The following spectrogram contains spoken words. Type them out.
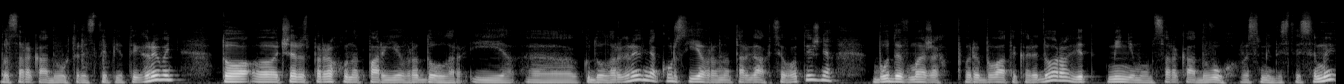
до 42,35 гривень, то е, через перерахунок пар євро-долар і е, долар-гривня курс євро на торгах цього тижня буде в межах перебувати коридору від мінімум 42,87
